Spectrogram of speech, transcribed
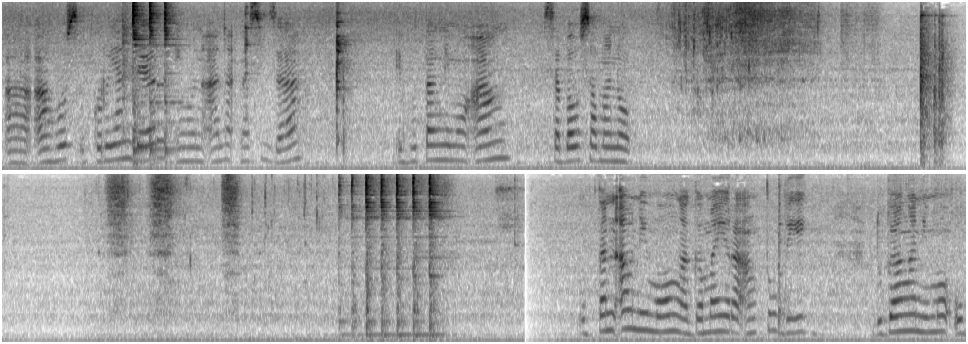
ah, ahos ug coriander. Ingon na ana na siya ibutang nimo ang sabaw sa manok. Ug nimo nga gamay ra ang tubig dugangan nimo og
